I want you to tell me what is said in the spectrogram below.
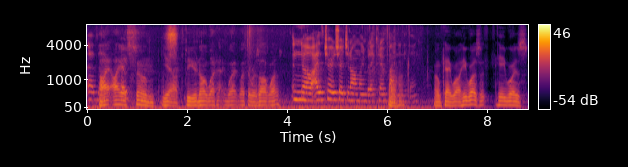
I, I assume, yeah. Do you know what, what what the result was? No, I tried to search it online, but I couldn't find uh-huh. anything. Okay, well, he was he was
